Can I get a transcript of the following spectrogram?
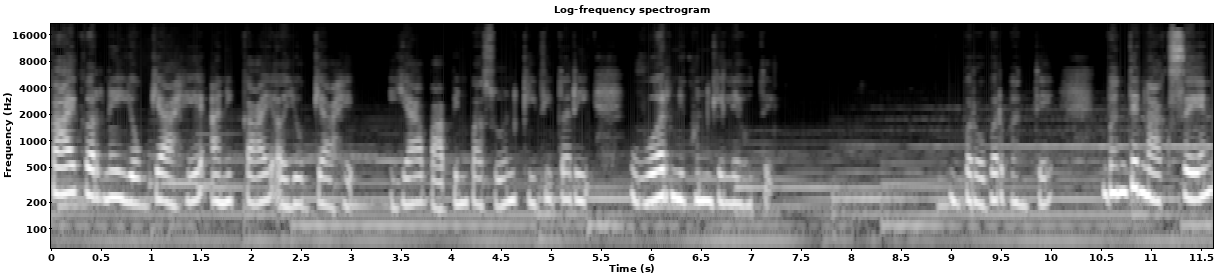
काय करणे योग्य आहे आणि काय अयोग्य आहे या बाबींपासून कितीतरी वर निघून गेले होते. बरोबर बनते बनते नागसेन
